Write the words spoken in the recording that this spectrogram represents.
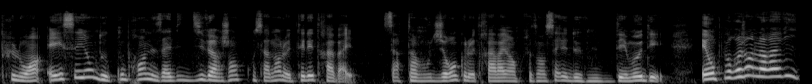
plus loin et essayons de comprendre les avis divergents concernant le télétravail. Certains vous diront que le travail en présentiel est devenu démodé. Et on peut rejoindre leur avis.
